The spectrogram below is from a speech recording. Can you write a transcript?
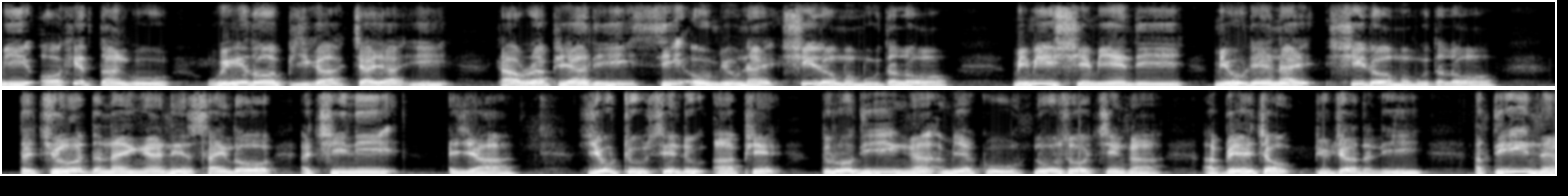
မီးအော်ဟစ်တံကို ဝေသောပြည်ကကြားရ၏ဒါဝရဘုရားသည်ဇီးအုံမြို့၌ရှိတော်မမူသလောမိမိရှင်ဘုရင်သည်မြို့ထဲ၌ရှိတော်မမူသလောတကြွတနိုင်ငံနှင့်ဆိုင်သော အချီးနှီးအရာရုတ်ထုစင်းတုအားဖြင့်သူတို့သည်ငါအမျက်ကိုနှိုးဆော်ခြင်းဟံအဘဲကြောင့်ပြုကြသည်အတိနံ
